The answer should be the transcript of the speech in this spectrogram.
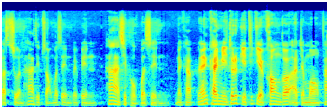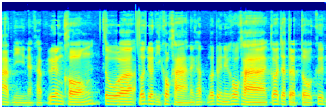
สัดส่วน 52%ไปเป็น 56%นะครับเพราะฉะนั้นใครมีธุรกิจที่เกี่ยวข้องก็อาจจะมองภาพนี้นะครับ เรื่องของตัวรถยนต์อีโคคาร์นะครับ รถยนต์อีโคคาร์ก็จะเติบโตขึ้น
